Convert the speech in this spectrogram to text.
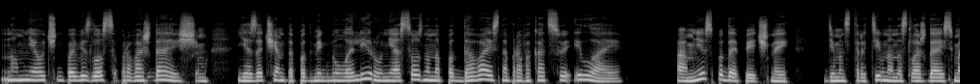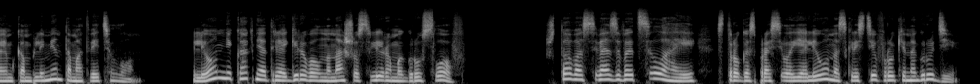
Но мне очень повезло с сопровождающим. Я зачем-то подмигнула Лиру, неосознанно поддаваясь на провокацию Илаи. А мне с подопечной, Демонстративно наслаждаясь моим комплиментом, ответил он. Леон никак не отреагировал на нашу с Лиром игру слов. «Что вас связывает с Илаей?» — строго спросила я Леона, скрестив руки на груди.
